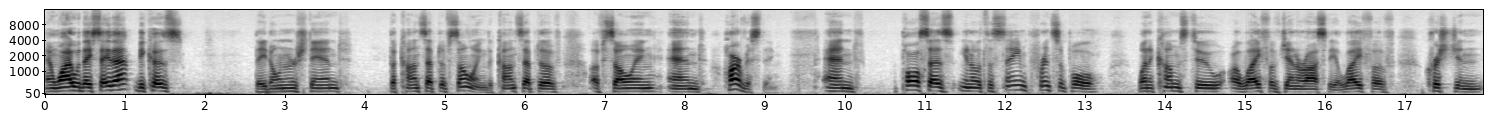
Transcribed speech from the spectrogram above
And why would they say that? Because they don't understand the concept of sowing, the concept of, of sowing and harvesting. And Paul says, you know, it's the same principle when it comes to a life of generosity, a life of Christian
